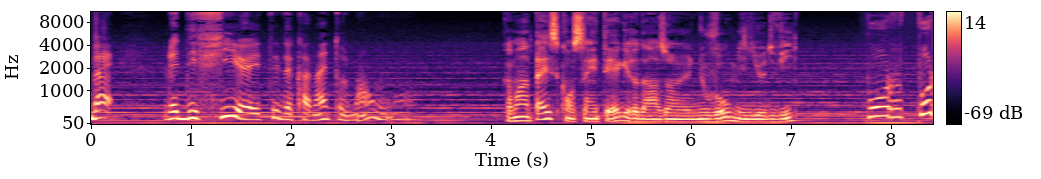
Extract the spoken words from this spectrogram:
Ben, le défi a été de connaître tout le monde. Comment est-ce qu'on s'intègre dans un nouveau milieu de vie? Pour, pour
